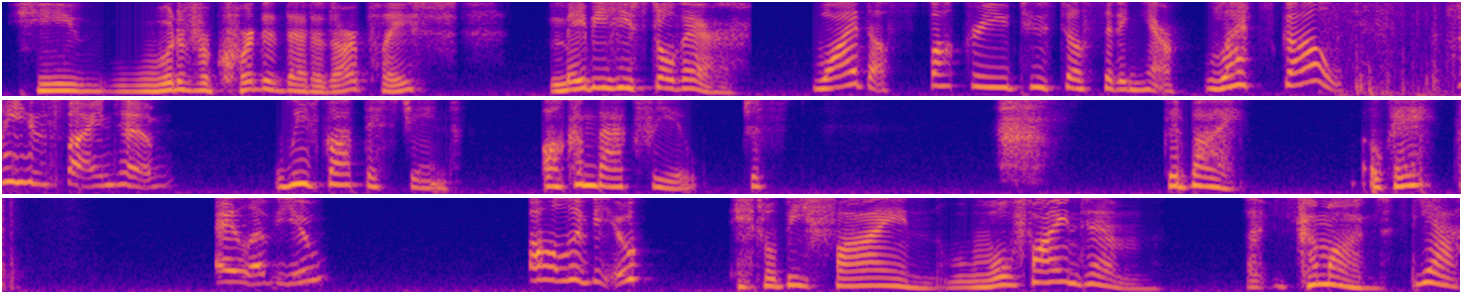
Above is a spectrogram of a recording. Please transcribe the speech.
He would have recorded that at our place. Maybe he's still there. Why the fuck are you two still sitting here? Let's go. Please find him. We've got this, Jane. I'll come back for you. Just. Goodbye. Okay? I love you. All of you. It'll be fine. We'll find him. Uh, come on. Yeah.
